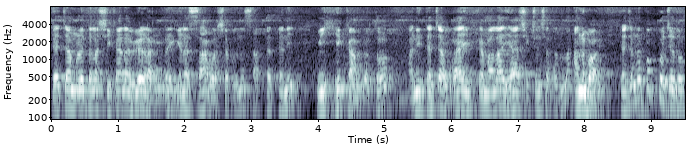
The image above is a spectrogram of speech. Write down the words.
त्याच्यामुळे त्याला शिकायला वेळ लागणार आहे. गेल्या सहा वर्षापासून सातत्याने मी हे काम करतो आणि त्याच्या वया इतका मला ह्या शिक्षण क्षेत्रातला अनुभव आहे. त्याच्यामुळे पप्पूच येतो.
